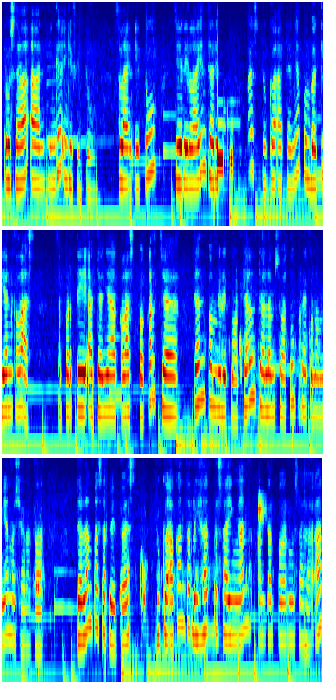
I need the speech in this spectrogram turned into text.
perusahaan, hingga individu. Selain itu, Ciri lain dari kelas juga adanya pembagian kelas, seperti adanya kelas pekerja dan pemilik modal dalam suatu perekonomian masyarakat. Dalam pasar bebas juga akan terlihat persaingan antar perusahaan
